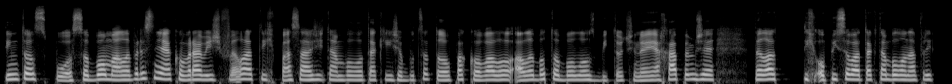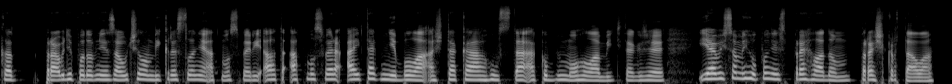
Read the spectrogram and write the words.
týmto spôsobom, ale presne ako vravíš, veľa tých pasáží tam bolo takých, že buď sa to opakovalo, alebo to bolo zbytočné. Ja chápem, že veľa tých opisov tak tam bolo napríklad pravdepodobne za účelom vykreslenia atmosféry, ale tá atmosféra aj tak nebola až taká hustá, ako by mohla byť, takže ja by som ich úplne s prehľadom preškrtala.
